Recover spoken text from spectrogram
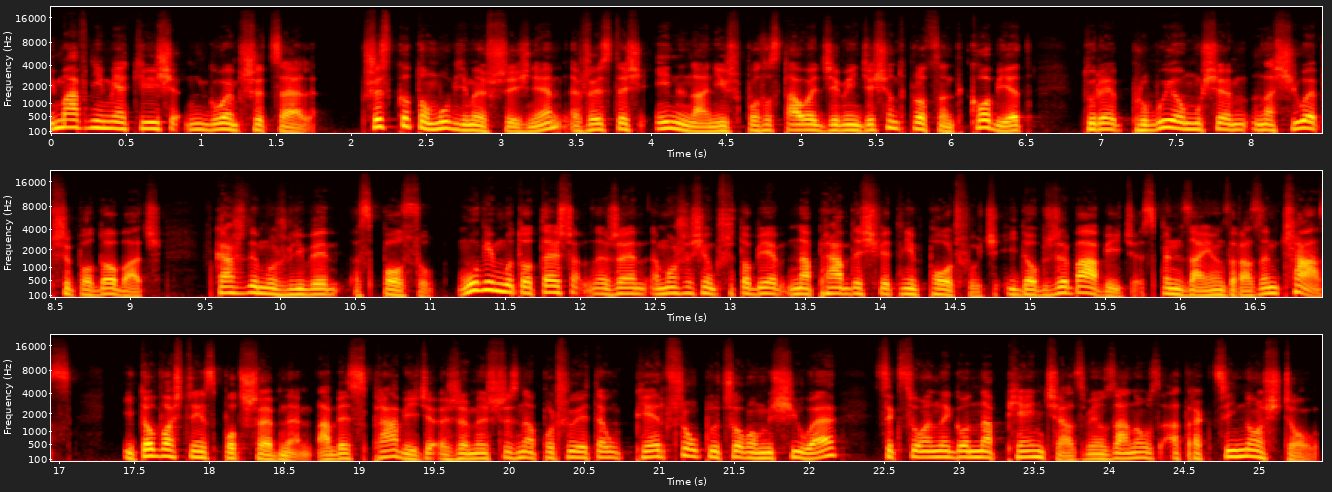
i ma w nim jakiś głębszy cel. Wszystko to mówi mężczyźnie, że jesteś inna niż pozostałe 90% kobiet, które próbują mu się na siłę przypodobać w każdy możliwy sposób. Mówi mu to też, że może się przy tobie naprawdę świetnie poczuć i dobrze bawić, spędzając razem czas. I to właśnie jest potrzebne, aby sprawić, że mężczyzna poczuje tę pierwszą kluczową siłę seksualnego napięcia związaną z atrakcyjnością.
